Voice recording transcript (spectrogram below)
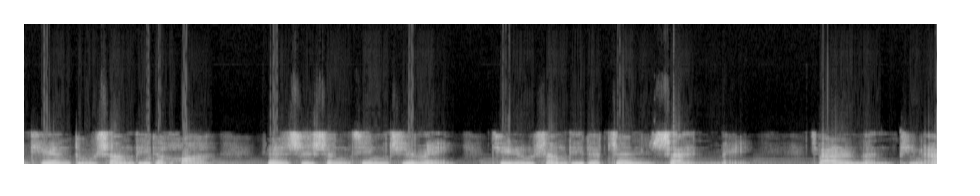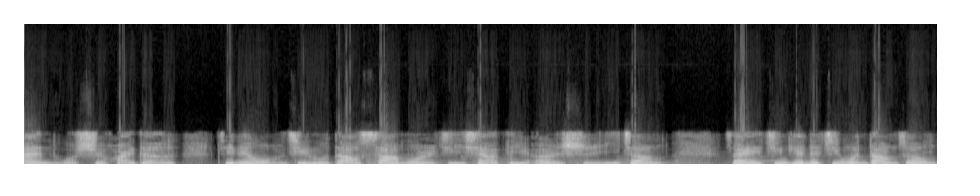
天读上帝的话，认识圣经之美，进入上帝的真善美。家人们平安，我是怀德。今天我们进入到撒母耳记下第二十一章。在今天的经文当中，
